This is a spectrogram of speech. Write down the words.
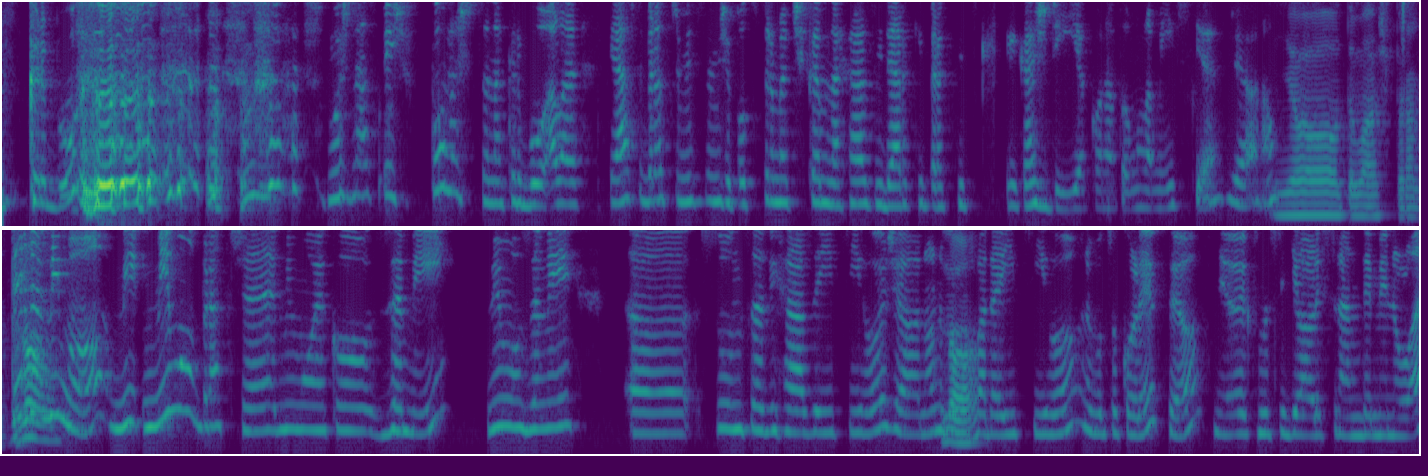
V krbu? Možná spíš v ponožce na krbu, ale já si bratře myslím, že pod stromečkem nachází dárky prakticky každý, jako na tomhle místě, že ano? Jo, to máš pravdu. Teda no. mimo, mi, mimo bratře, mimo jako zemi, mimo zemi uh, slunce vycházejícího, že ano, nebo no. padajícího, nebo cokoliv, jo? jo, jak jsme si dělali srandy minule.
